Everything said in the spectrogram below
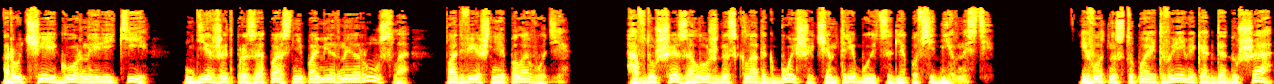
Ручей горной реки держит про запас непомерное русло под вешнее половодье, а в душе заложено складок больше, чем требуется для повседневности. И вот наступает время, когда душа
